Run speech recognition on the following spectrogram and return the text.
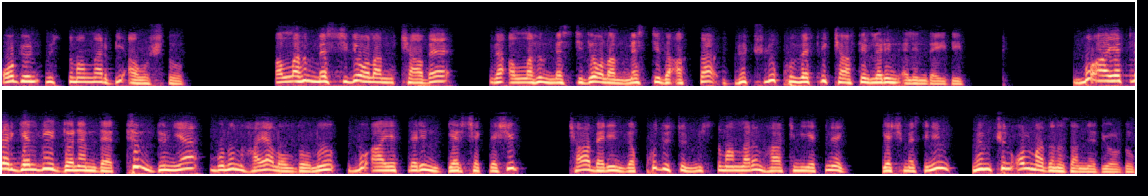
o gün Müslümanlar bir avuçtu. Allah'ın mescidi olan Kabe ve Allah'ın mescidi olan Mescid-i Aksa güçlü kuvvetli kafirlerin elindeydi. Bu ayetler geldiği dönemde tüm dünya bunun hayal olduğunu, bu ayetlerin gerçekleşip Kabe'nin ve Kudüs'ün Müslümanların hakimiyetine geçmesinin mümkün olmadığını zannediyordu.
